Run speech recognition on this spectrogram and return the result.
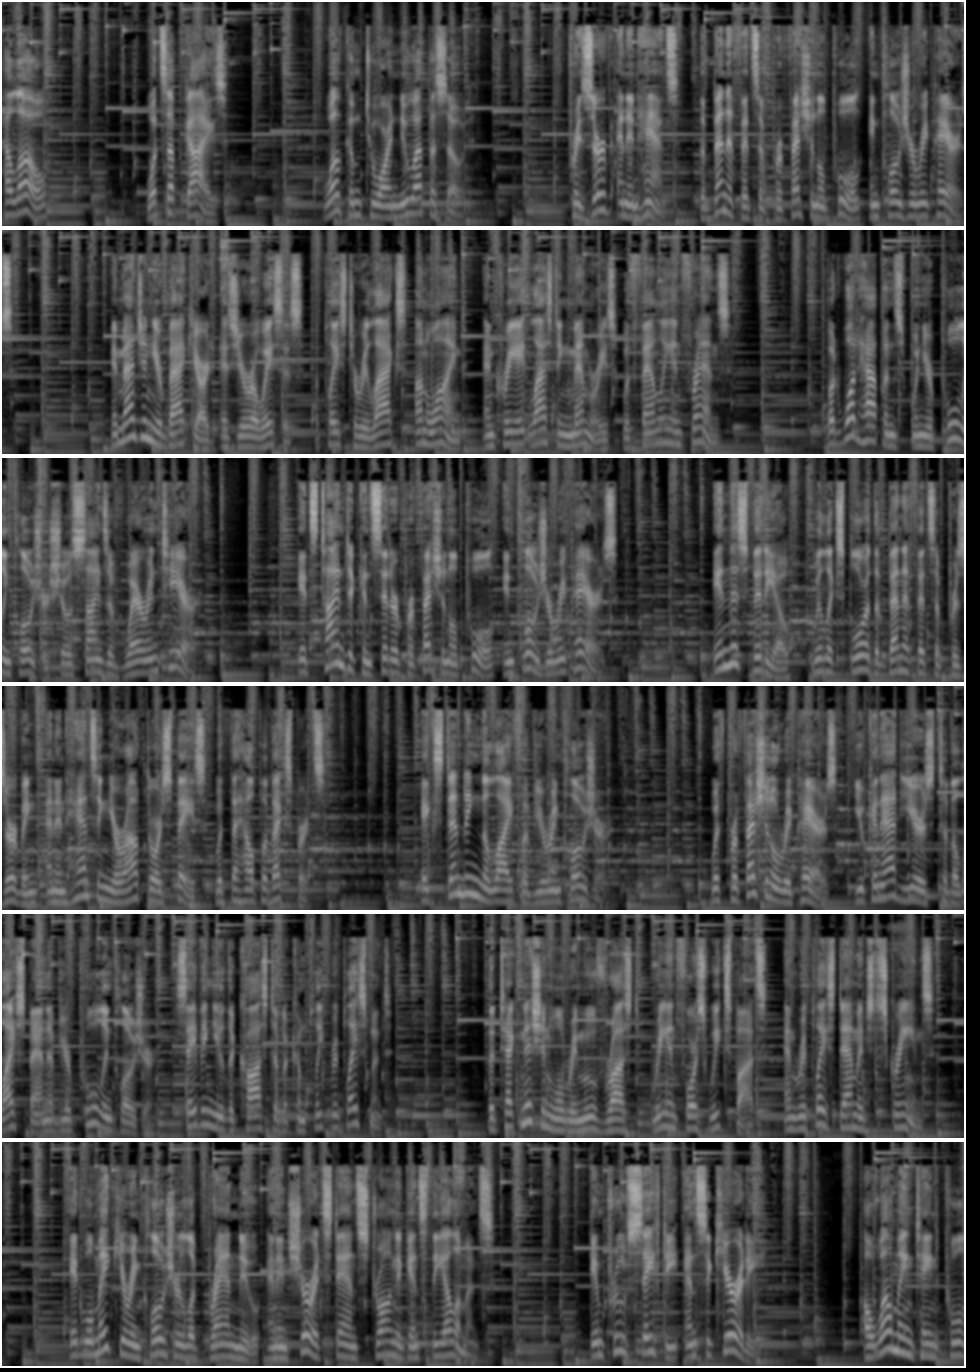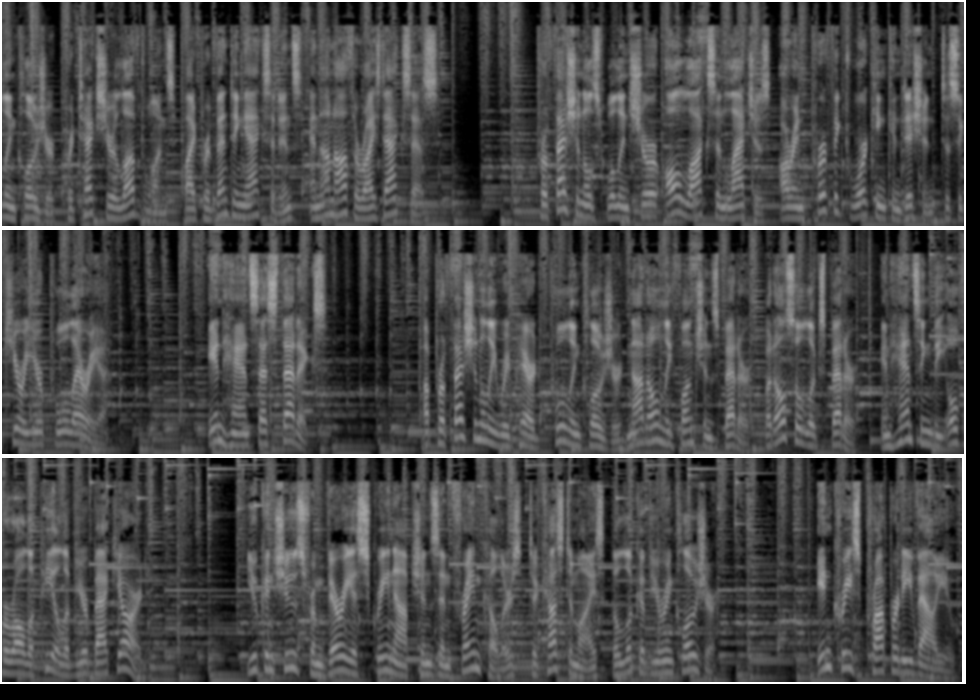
Hello. What's up, guys? Welcome to our new episode. Preserve and enhance the benefits of professional pool enclosure repairs. Imagine your backyard as your oasis, a place to relax, unwind, and create lasting memories with family and friends. But what happens when your pool enclosure shows signs of wear and tear? It's time to consider professional pool enclosure repairs. In this video, we'll explore the benefits of preserving and enhancing your outdoor space with the help of experts. Extending the life of your enclosure. With professional repairs, you can add years to the lifespan of your pool enclosure, saving you the cost of a complete replacement. The technician will remove rust, reinforce weak spots, and replace damaged screens. It will make your enclosure look brand new and ensure it stands strong against the elements. Improve safety and security. A well maintained pool enclosure protects your loved ones by preventing accidents and unauthorized access. Professionals will ensure all locks and latches are in perfect working condition to secure your pool area. Enhance aesthetics. A professionally repaired pool enclosure not only functions better but also looks better, enhancing the overall appeal of your backyard. You can choose from various screen options and frame colors to customize the look of your enclosure. Increase property value.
